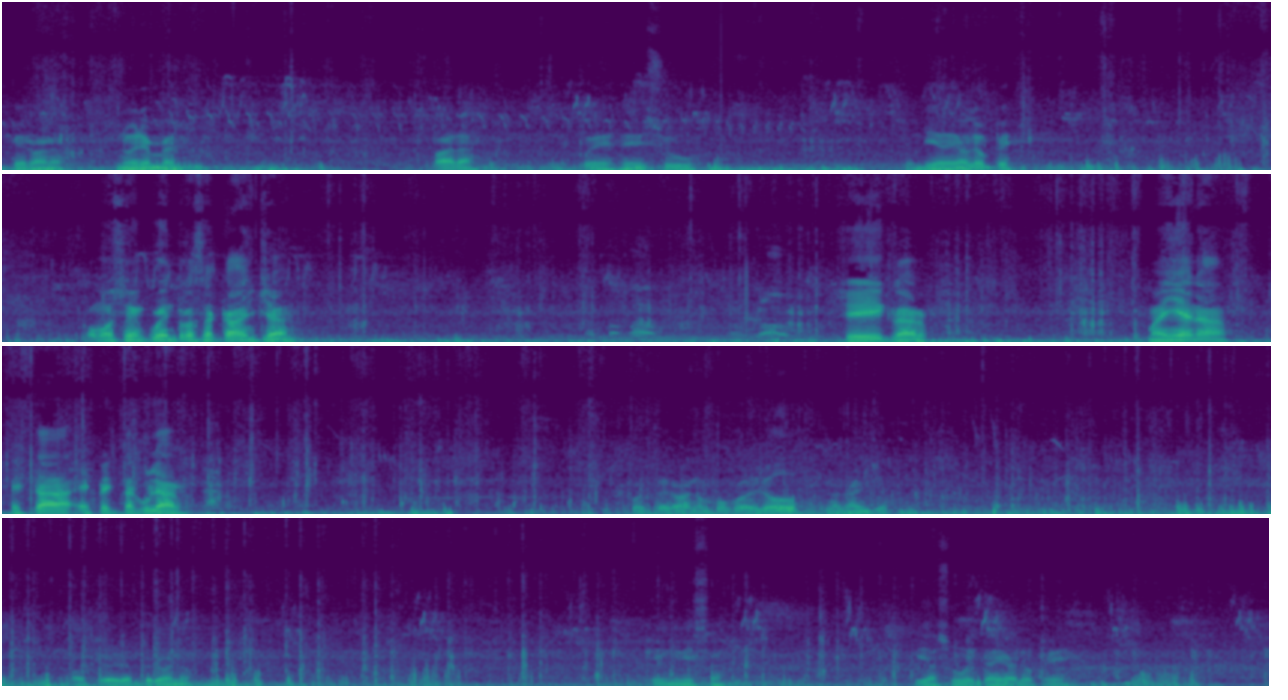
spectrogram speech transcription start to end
peruano Nuremberg para después de su día de galope. ¿Cómo se encuentra esa cancha? Sí, claro. Mañana está espectacular. Fue peruano un poco de lodo en la cancha. Otro de los peruanos que ingresa y a su vuelta de galope.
